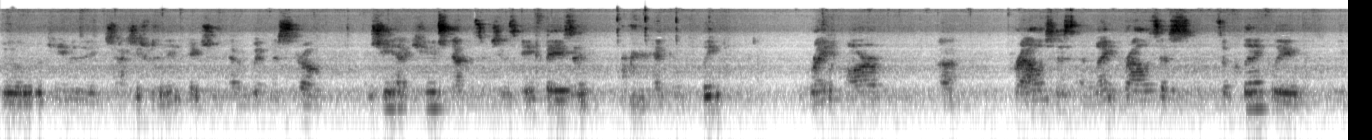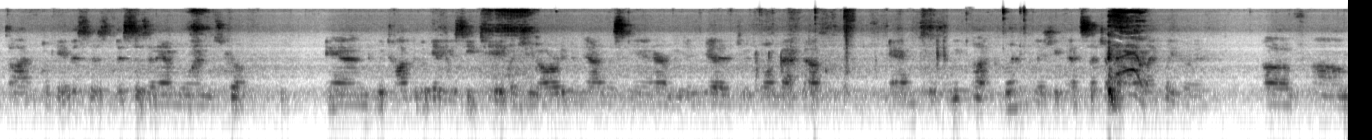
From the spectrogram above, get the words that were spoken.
who, who came to the, actually she was an inpatient, had a witness stroke, and she had a huge deficit. She was aphasic, had complete right arm paralysis and leg paralysis. So clinically, we thought, okay, this is this is an M1 stroke. And we talked about getting a CTA, but she'd already been down in the scanner, and we didn't get it. She was going back up, and we thought clinically she had such a high likelihood of um,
